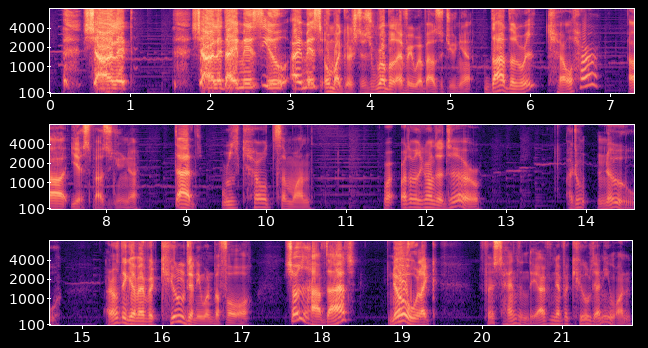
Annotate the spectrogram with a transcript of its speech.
Charlotte? Charlotte, I miss you. I miss. You. Oh my gosh, there's rubble everywhere, Bowser Jr. Dad, did we kill her? Uh, yes, Bowser Jr. Dad, we killed someone. What, what are we going to do? I don't know. I don't think I've ever killed anyone before. You have that. No, like, first-handedly, I've never killed anyone.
